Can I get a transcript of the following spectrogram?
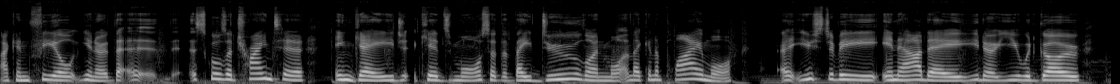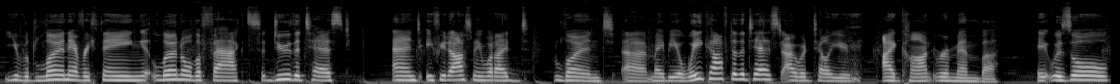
I can feel, you know, that uh, schools are trying to engage kids more so that they do learn more and they can apply more. It used to be in our day, you know, you would go, you would learn everything, learn all the facts, do the test. And if you'd asked me what I'd learned uh, maybe a week after the test, I would tell you, I can't remember. It was all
